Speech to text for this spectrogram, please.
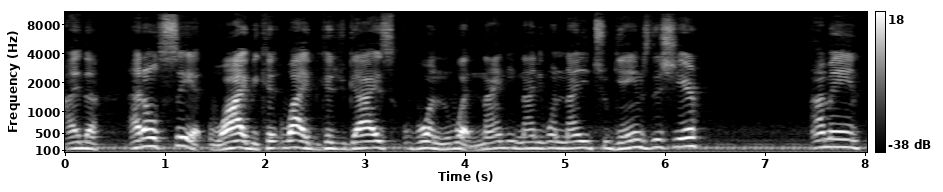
I, I don't see it. Why? Because why? Because you guys won what 90, 91, 92 games this year. I mean,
